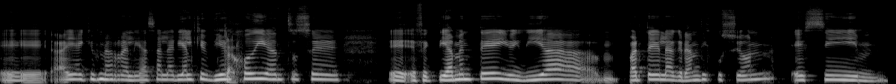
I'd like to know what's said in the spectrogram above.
Eh, hay aquí una realidad salarial que es bien Claro. jodida, entonces eh, efectivamente y hoy día mm, parte de la gran discusión es si, mm,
